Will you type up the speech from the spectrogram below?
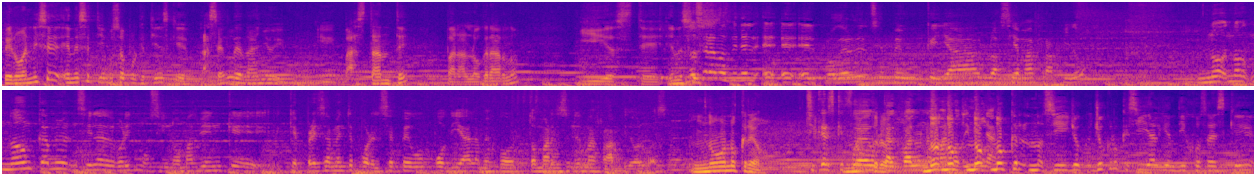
Pero en ese, en ese tiempo, o sea, porque tienes que hacerle daño y, y bastante para lograrlo. Y este, en ¿No esos... será más bien el, el- el poder del CPU que ya lo hacía más rápido? No, no, no un cambio en sí el algoritmo, sino más bien que, que precisamente por el CPU podía a lo mejor tomar decisiones más rápido o algo así. No, no creo. ¿Sí crees que No fue creo. tal cual una no, mano no, divina? no, no creo- no, sí, yo, yo creo que sí, alguien dijo, ¿sabes qué?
